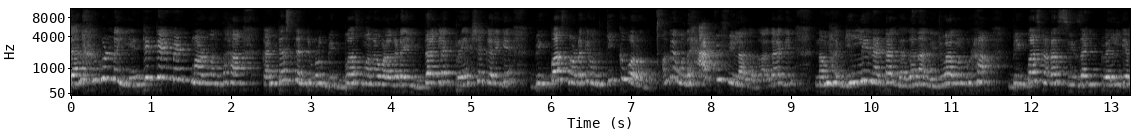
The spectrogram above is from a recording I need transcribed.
ಜನಗಳನ್ನ ಎಂಟರ್ಟೈನ್ಮೆಂಟ್ ಮಾಡುವಂತಹ ಕಂಟೆಸ್ಟೆಂಟ್ಗಳು ಬಿಗ್ ಬಾಸ್ ಮನೆ ಒಳಗಡೆ ಇದ್ದಾಗಲೇ ಪ್ರೇಕ್ಷಕರಿಗೆ ಬಿಗ್ ಬಾಸ್ ನೋಡೋಕೆ ಒಂದು ಕಿಕ್ ಬರೋದು. ಅಂದ್ರೆ ಒಂದು ಹ್ಯಾಪಿ ಫೀಲ್ ಆಗೋದು. ಹಾಗಾಗಿ ನಮ್ಮ ಗಿಲ್ಲಿ ನಟ ಗಗನ ನಿಜವಾಗ್ಲೂ ಕೂಡ ಬಿಗ್ ಬಾಸ್ ನಟ ಸೀಸನ್ ಟ್ವೆಲ್ಗೆ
